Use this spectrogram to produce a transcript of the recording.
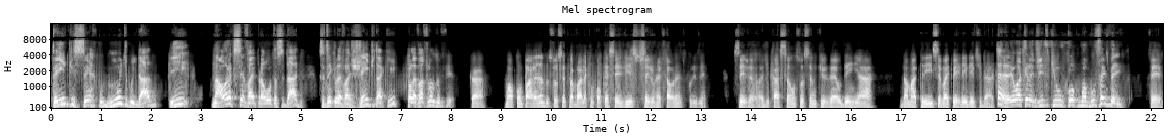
tem que ser com muito cuidado e na hora que você vai para outra cidade, você tem que levar gente daqui para levar filosofia. Tá. Mal comparando, se você trabalha com qualquer serviço, seja um restaurante, por exemplo, seja a educação, se você não tiver o DNA da matriz, você vai perder a identidade. É, eu acredito que o Coco Bambu fez bem. Sim.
